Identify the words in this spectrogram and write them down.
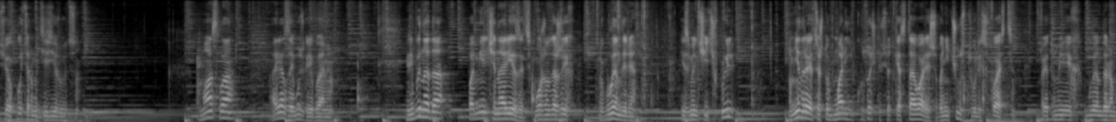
Все, пусть ароматизируется. Масло, а я займусь грибами. Грибы надо помельче нарезать. Можно даже их в блендере измельчить в пыль. Но мне нравится, чтобы маленькие кусочки все-таки оставались, чтобы они чувствовались в пасте. Поэтому я их блендером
